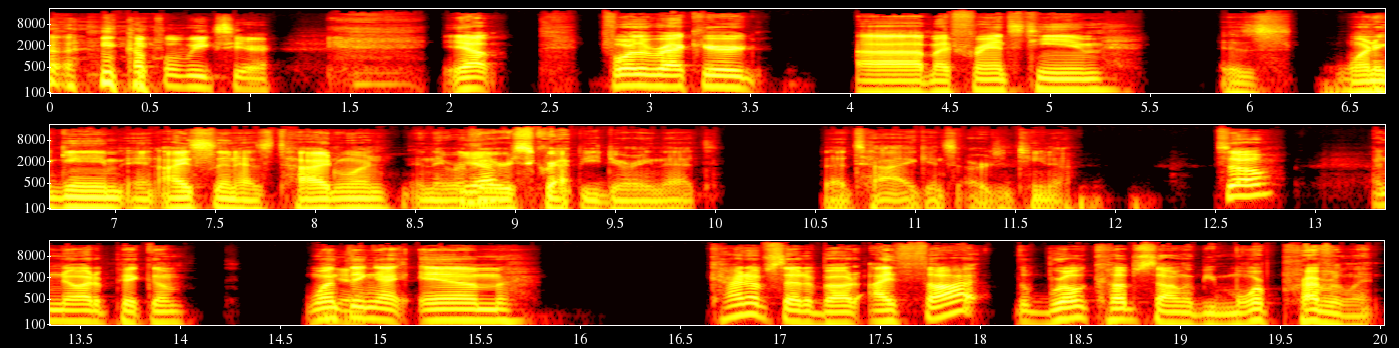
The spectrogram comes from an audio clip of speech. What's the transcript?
a couple of weeks here. Yep. For the record, uh, my France team has won a game and Iceland has tied one, and they were Yep. very scrappy during that that tie against Argentina. So I know how to pick them. One thing I am kind of upset about. I thought the World Cup song would be more prevalent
